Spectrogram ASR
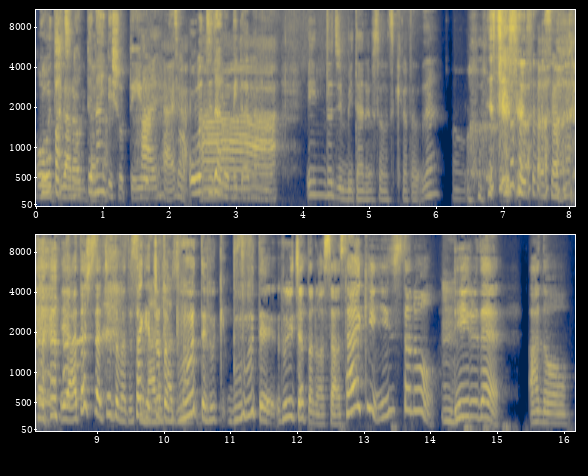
ゴーパチ乗ってないでしょっていう。はいはいそうはい。お家だろみたいな。インド人みたいな嘘のつき方だね。そうそうそうそう。いや、私さ、ちょっと待って、さっきちょっとブーって吹き、ブーって吹いちゃったのはさ、最近インスタのうんリールで、あの、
